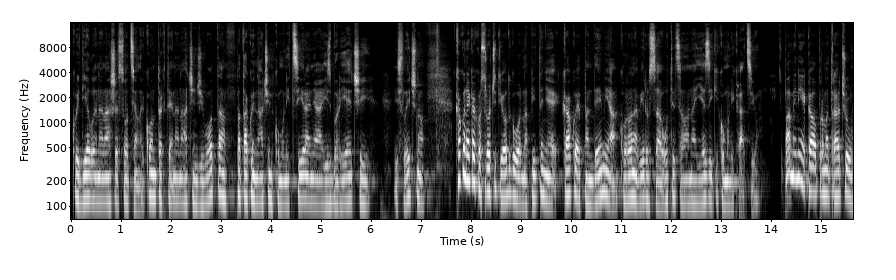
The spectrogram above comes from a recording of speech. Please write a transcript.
koji djeluje na naše socijalne kontakte, na način života, pa tako i način komuniciranja, izbor riječi i slično. Kako nekako sročiti odgovor na pitanje kako je pandemija koronavirusa utjecala na jezik i komunikaciju? Pa meni je kao promatraču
